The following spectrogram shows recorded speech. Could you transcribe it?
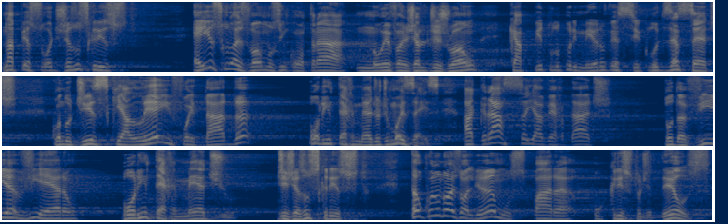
na pessoa de Jesus Cristo. É isso que nós vamos encontrar no Evangelho de João, capítulo 1, versículo 17, quando diz que a lei foi dada por intermédio de Moisés. A graça e a verdade, todavia, vieram por intermédio de Jesus Cristo. Então, quando nós olhamos para o Cristo de Deus,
